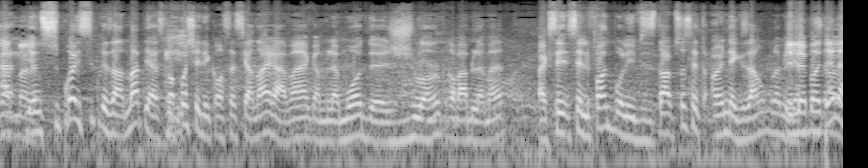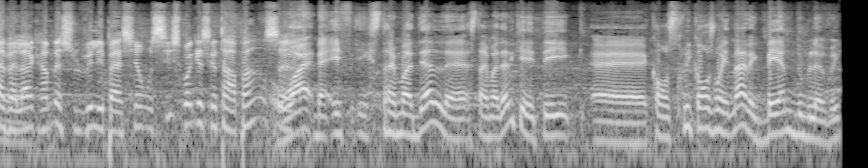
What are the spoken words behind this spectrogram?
présentement. Il y a une Supra ici présentement, puis elle sera pas chez les concessionnaires avant comme le mois de juin, probablement. Fait que c'est le fun pour les visiteurs. Puis ça, c'est un exemple. là, mais le modèle avait euh, l'air quand même à soulever les passions aussi. Je sais pas qu'est-ce que tu en penses? Ouais, ben c'est un modèle, euh, c'est un modèle qui a été euh, construit conjointement avec BMW.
